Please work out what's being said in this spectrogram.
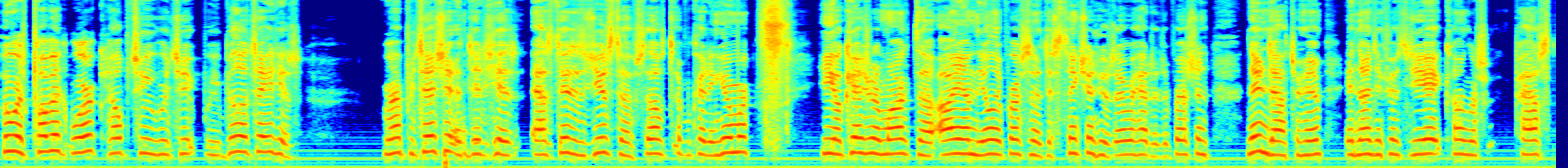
Hoover's public work helped to re- rehabilitate his reputation and did his as did his use of self-deprecating humor. He occasionally remarked that I am the only person of distinction who's ever had a depression named after him. In 1958, Congress passed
